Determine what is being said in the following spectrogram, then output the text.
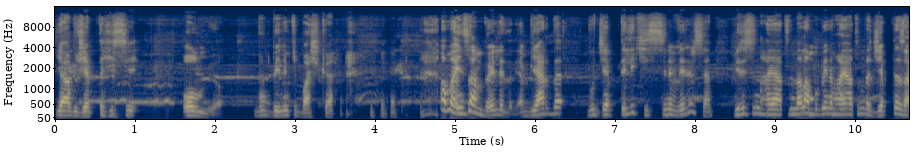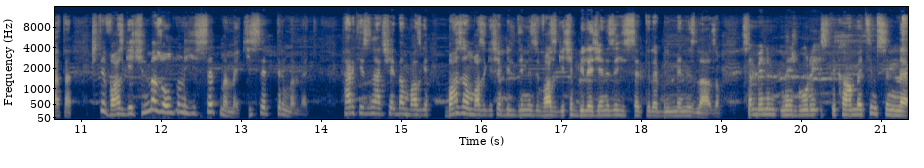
Ya bu cepte hissi olmuyor. Bu benimki başka. Ama insan böyledir. Ya bir yerde bu ceptelik hissini verirsen birisinin hayatında lan bu benim hayatımda cepte zaten. İşte vazgeçilmez olduğunu hissetmemek, hissettirmemek. Herkesin her şeyden vazge bazen vazgeçebildiğinizi, vazgeçebileceğinizi hissettirebilmeniz lazım. Sen benim mecburi istikametimsinle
